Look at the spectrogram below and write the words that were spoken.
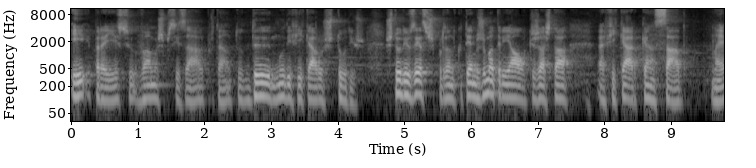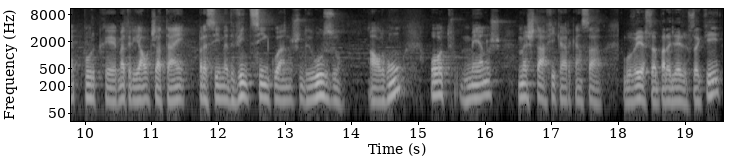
e, para isso, vamos precisar, portanto, de modificar os estúdios. Estúdios esses, portanto, que temos material que já está a ficar cansado, não é? porque é material que já tem para cima de 25 anos de uso algum, outro menos, mas está a ficar cansado. Vou ver estes aparelheiros aqui,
